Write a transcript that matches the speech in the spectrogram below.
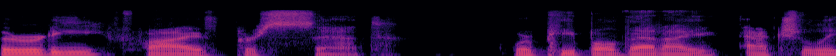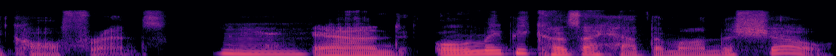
35% were people that I actually call friends. Hmm. And only because I had them on the show.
